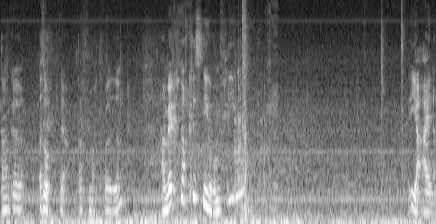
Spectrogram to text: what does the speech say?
Danke. Also ja das macht voll Sinn. Haben wir noch Kisten hier rumfliegen? Ja eine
